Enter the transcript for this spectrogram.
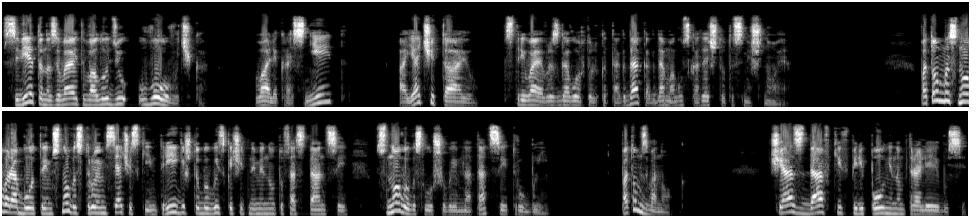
Света называет Володю Вовочка. Валя краснеет, а я читаю, встревая в разговор только тогда, когда могу сказать что-то смешное. Потом мы снова работаем, снова строим всяческие интриги, чтобы выскочить на минуту со станции, снова выслушиваем нотации трубы. Потом звонок. Час давки в переполненном троллейбусе,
